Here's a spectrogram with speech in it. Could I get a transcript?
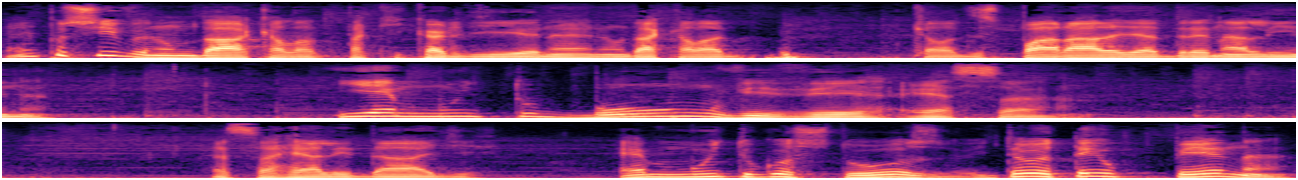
é impossível não dar aquela taquicardia, né? Não dar aquela, aquela disparada de adrenalina. E é muito bom viver essa essa realidade. É muito gostoso. Então eu tenho pena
